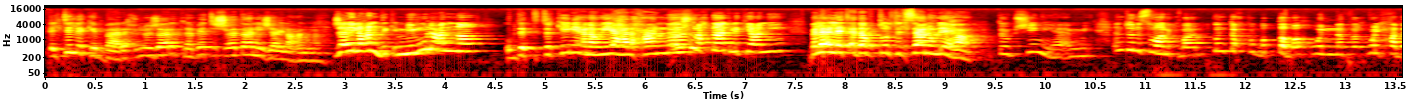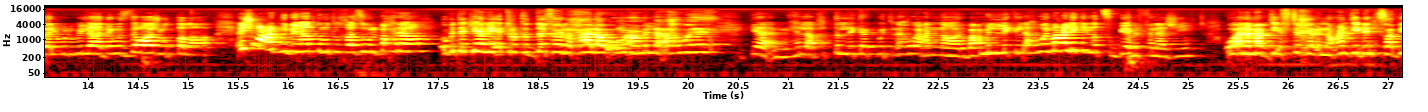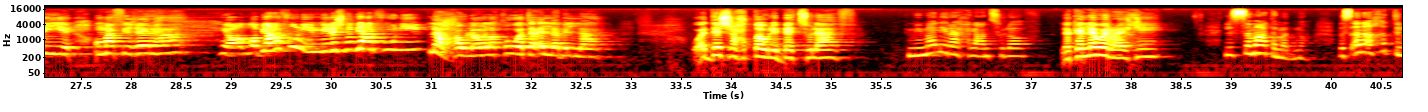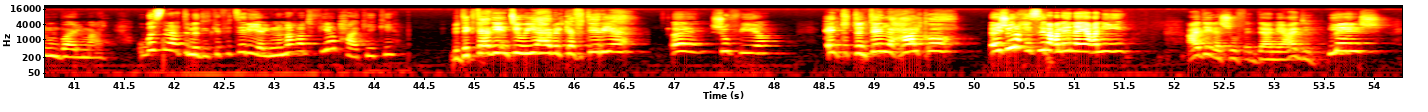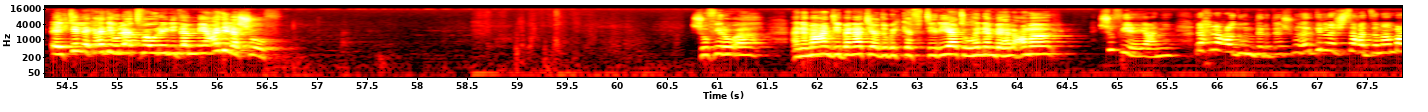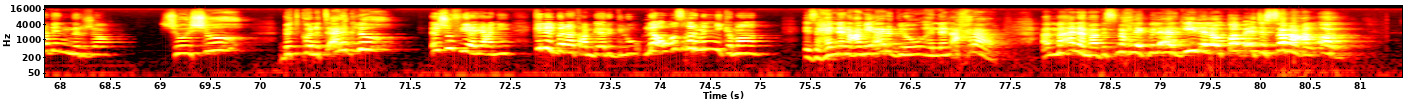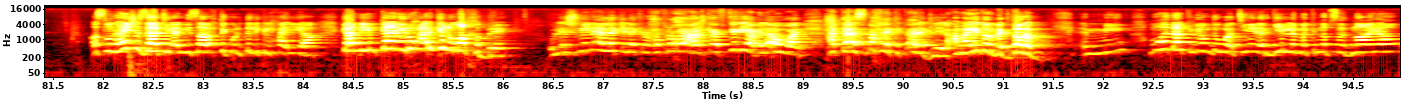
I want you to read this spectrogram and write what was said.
قلت لك امبارح إنه جارتنا بيت شعتاني جاي لعنا. جاي لعندك أمي مو لعنا. وبدك تتركيني أنا وياها لحالنا؟ إيه شو رح تاكلك يعني؟ بلا قلة ادب طولة لسان وليها. توبشيني يا أمي؟ أنتوا نسوان كبار بدكم تحكوا بالطبخ والنفخ والحبل والولادة والزواج والطلاق. إيش ما عدني بيناتكم مثل خازو والبحره وبدك يعني أترك الضيفة لحالها وأقوم أعمل لها قهوة؟ يا أمي هلأ بحط لك ركوة القهوة على النار وبعمل لك القهوة ما عليك إلا تصبيها بالفناجين وأنا ما بدي أفتخر إنه عندي بنت صبية وما في غيرها؟ يا الله بيعرفوني أمي ليش ما بيعرفوني؟ لا حول ولا قوة إلا بالله. وقديش رح تطولي ببيت سلاف؟ أمي مالي رايحه لعند سلاف؟ لكن لوين رايحين؟ لسه ما اعتمدنا بس أنا أخذت الموبايل معي وبس نعتمد الكافيتيريا اللي بدنا نقعد فيها بحاكيكي. بدك تقعدي انت وياها بالكافيتيريا؟ إيه شو فيها؟ أنتوا التنتين لحالكم؟ إيه شو رح يصير علينا يعني؟ عدي لشوف قدامي عدي. ليش؟ قلت لك عدي ولا تفوري لي دمي عدي لشوف. شوفي رؤى؟ أنا ما عندي بنات يقعدوا بالكافيتريات وهن بهالعمر. شو فيها يعني رح نقعد وندردش ونرجلنا شي ساعة زمان بعدين نرجع. شو شو؟ بدكم تأرجلوا إيه شو فيها يعني كل البنات عم بيأرجلوا لا وأصغر مني كمان. إذا هن عم يأرجلوا هن أحرار. أما أنا ما بسمح لك بالأرجيلة لو طبقت السما على الأرض. أصلا هي جزاتي لأني صارحتك وقلت لك الحقيقة. كان بإمكاني أروح أرجل وما خبرك. وليش مين قال لك إنك رح تروحي على الكافتيريا بالأول حتى أسمح لك تأرجلي العما يضربك ضرب. أمي مو هداك اليوم دوقتيني الأرجيل لما كنا بصيدنايا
